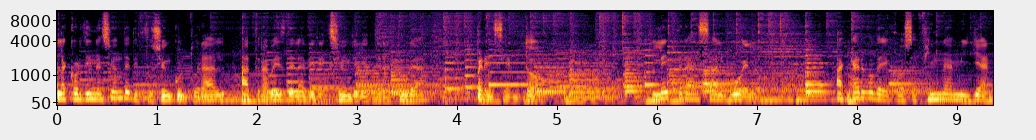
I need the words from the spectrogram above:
La Coordinación de Difusión Cultural a través de la Dirección de Literatura presentó Letras al Vuelo a cargo de Josefina Millán.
